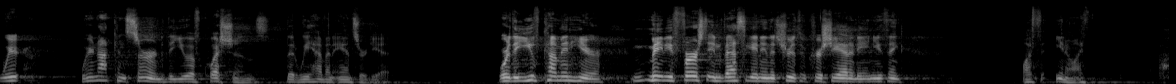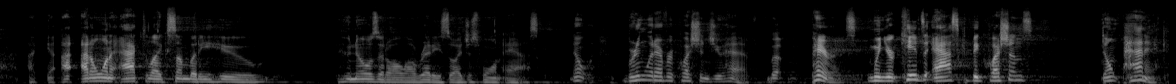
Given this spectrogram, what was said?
we're, we're not concerned that you have questions that we haven't answered yet. Or that you've come in here, maybe first investigating the truth of Christianity, and you think, well, I th- you know, I, I, I don't want to act like somebody who, who knows it all already, so I just won't ask. No, bring whatever questions you have. But parents, when your kids ask big questions, don't panic.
